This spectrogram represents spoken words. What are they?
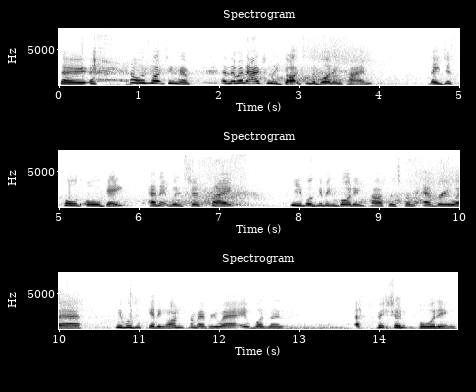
So I was watching them, and then when it actually got to the boarding time, they just called all gates, and it was just like people giving boarding passes from everywhere, people just getting on from everywhere. It wasn't efficient boarding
